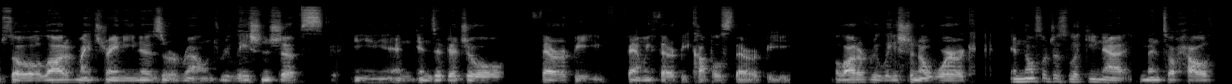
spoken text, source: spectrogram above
So, a lot of my training is around relationships and individual therapy, family therapy, couples therapy, a lot of relational work, and also just looking at mental health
